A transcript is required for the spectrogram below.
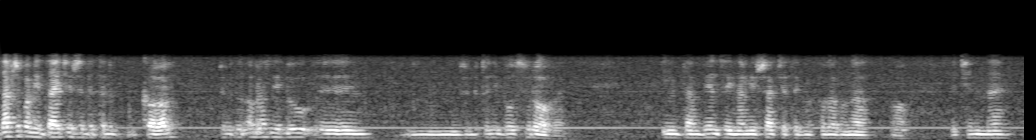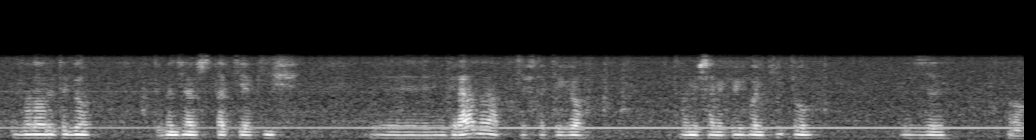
Zawsze pamiętajcie, żeby ten kolor, żeby ten obraz nie był, yy, żeby to nie było surowe. Im tam więcej namieszacie tego koloru na, o, te ciemne walory tego, to będzie aż taki jakiś yy, granat, coś takiego. Tu namieszam jakiegoś błękitu z, o,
